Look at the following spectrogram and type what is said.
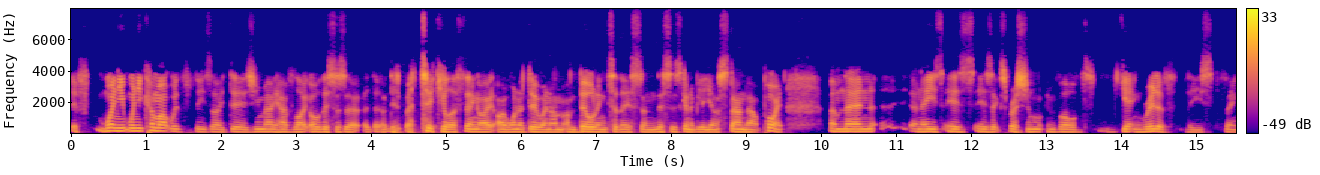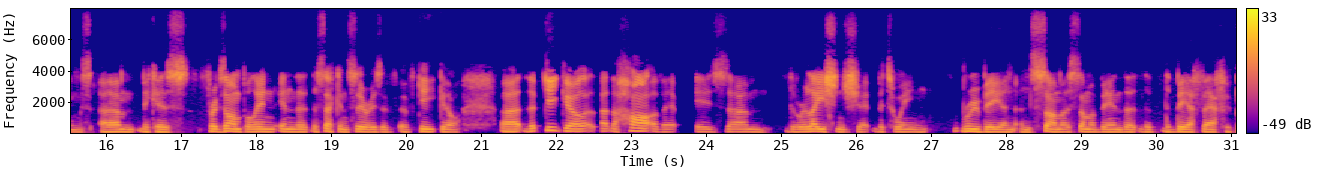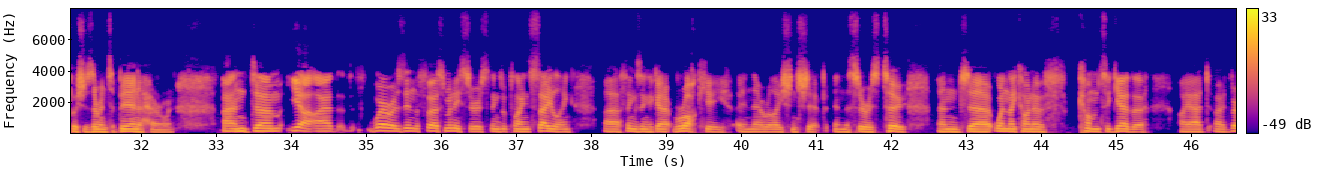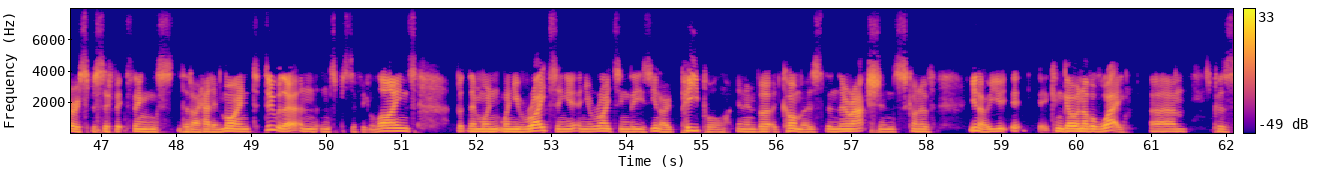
if when you when you come up with these ideas, you may have like, oh, this is a, a this particular thing I, I want to do, and I'm I'm building to this, and this is going to be a you know, standout point, and then and his his his expression involved getting rid of these things um, because, for example, in in the the second series of, of Geek Girl, uh, the Geek Girl at the heart of it is um, the relationship between Ruby and, and Summer, Summer being the, the, the BFF who pushes her into being a heroine. And um, yeah, I had, whereas in the first miniseries things were plain sailing, uh, things can get rocky in their relationship in the series too. And uh, when they kind of come together, I had I had very specific things that I had in mind to do with it, and, and specific lines. But then when, when you're writing it and you're writing these, you know, people in inverted commas, then their actions kind of, you know, you, it, it can go another way. Because um,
